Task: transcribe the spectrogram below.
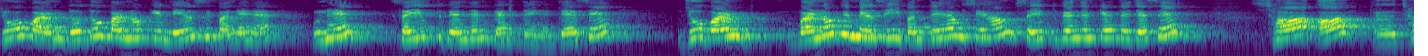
जो वर्ण, दो दो वर्णों के मेल से बने हैं, उन्हें संयुक्त व्यंजन कहते हैं। जैसे, जो वर्ण वर्णों के मेल से ही बनते हैं, उसे हम संयुक्त व्यंजन कहते हैं। जैसे, छ और छ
